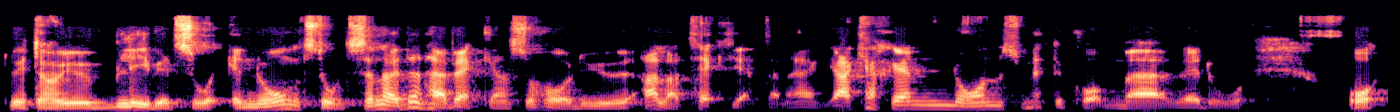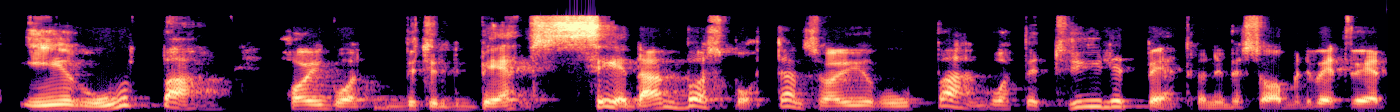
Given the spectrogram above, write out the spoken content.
Du vet, det har ju blivit så enormt stort. Sen den här veckan så har du ju alla techjättarna. Ja, kanske någon som inte kommer då. Och Europa har ju gått betydligt bättre. Sedan börsbotten så har ju Europa gått betydligt bättre än USA. Men du vet, vet,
